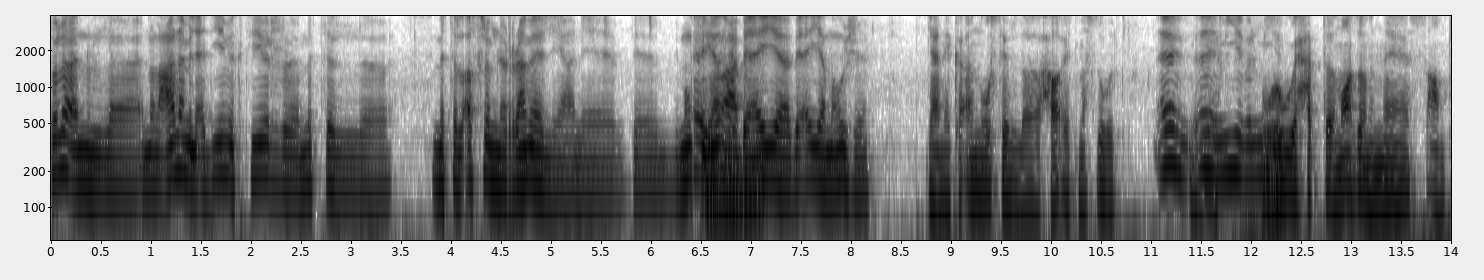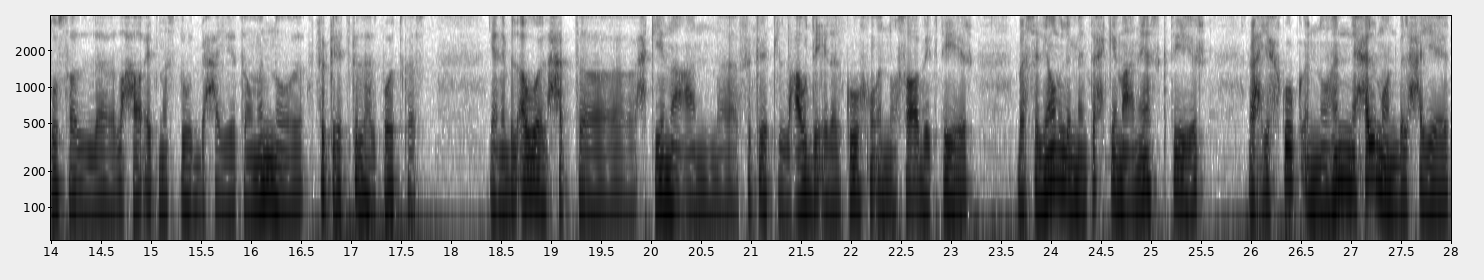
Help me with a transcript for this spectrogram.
طلع إنه إنه العالم القديم كتير مثل مثل قصر من الرمل يعني ممكن إيه يعني يقع باي بأي موجة. يعني كانه وصل لحائط مسدود. إيه إيه 100% وهو حتى معظم الناس عم توصل لحائط مسدود بحياتها ومنه فكرة كل هالبودكاست. يعني بالأول حتى حكينا عن فكرة العودة إلى الكوخ وإنه صعب كتير. بس اليوم لما تحكي مع ناس كتير رح يحكوك إنه هن حلمهم بالحياة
